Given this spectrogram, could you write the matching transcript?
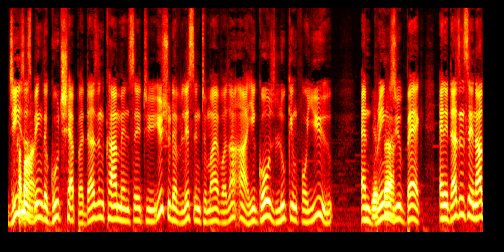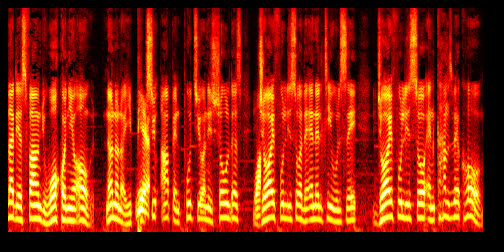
Jesus, being the good shepherd, doesn't come and say to you, "You should have listened to my voice." Uh-uh. He goes looking for you, and Yes, brings sir. you back. And it doesn't say now that he has found you, walk on your own. No, no, no. He picks you up and puts you on his shoulders, Wow. joyfully so. The NLT will say, joyfully so, and comes back home.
